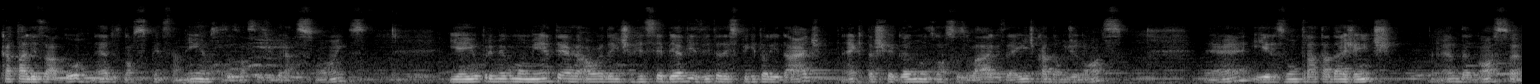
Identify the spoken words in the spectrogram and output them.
catalisador né, dos nossos pensamentos, das nossas vibrações. E aí o primeiro momento é a hora da gente receber a visita da espiritualidade, né, que está chegando nos nossos lares aí, de cada um de nós. Né, e eles vão tratar da gente, né, da nossas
